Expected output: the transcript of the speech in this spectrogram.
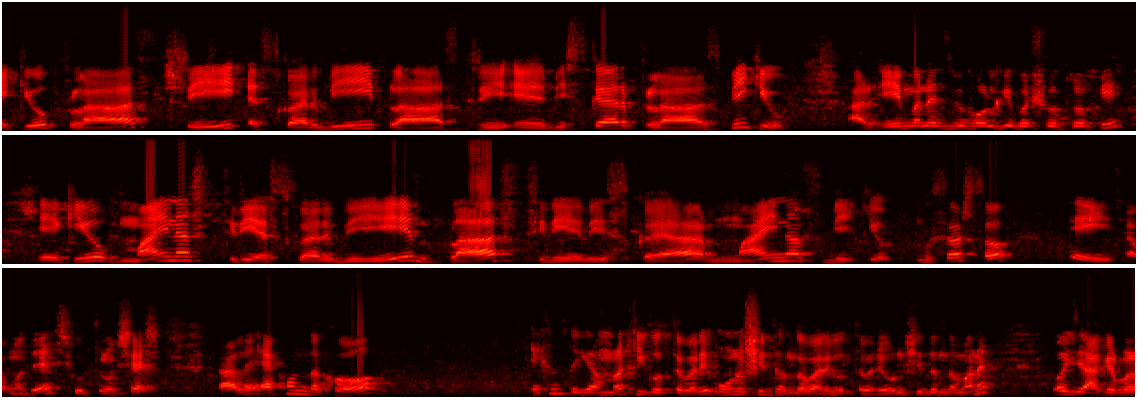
A cube plus three square B plus three A B square plus B cube আর এ মাইনাস বি হোল কিউবের সূত্র কি? A cube minus three square B plus three A B square minus B cube বুঝতে পারছ? এই যে আমাদের সূত্র শেষ। তাহলে এখন দেখো, এখান থেকে আমরা কি করতে পারি? অনুসিদ্ধান্ত বাইর করতে পারি। অনুসিদ্ধান্ত মানে ওই যে আগের বার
